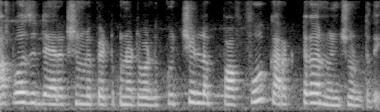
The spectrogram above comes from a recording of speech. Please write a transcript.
ఆపోజిట్ డైరెక్షన్లో పెట్టుకున్నటువంటి కుచ్చిళ్ళ పఫ్ కరెక్ట్గా నుంచుంటుంది.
